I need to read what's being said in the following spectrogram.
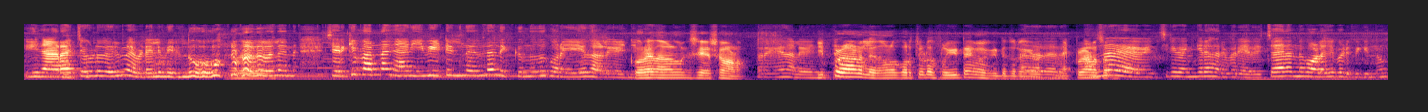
ഈ ഞായറാഴ്ചകൾ വരും എവിടെയെങ്കിലും വിരുന്ന് പോകും. അതുപോലെ തന്നെ ശരിക്കും പറഞ്ഞാൽ ഞാൻ ഈ വീട്ടിൽ നിന്ന് നിൽക്കുന്നത് കുറേ നാൾ കഴിഞ്ഞു. കുറേ നാളുകൾക്ക് ശേഷമാണ്. കുറേ നാൾ കഴിഞ്ഞു. ഇപ്പോഴാണല്ലേ നമ്മൾ കുറച്ചുകൂടെ ഫ്രീ ടൈം ഒക്കെ കിട്ടി തുടങ്ങിയത്? ഇപ്പോഴാണ് അന്ന് ഇച്ചിരി ഭയങ്കര ഹറിബറിയായത് ഇച്ചാരന്ന് കോളേജിൽ പഠിപ്പിക്കുന്നു.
